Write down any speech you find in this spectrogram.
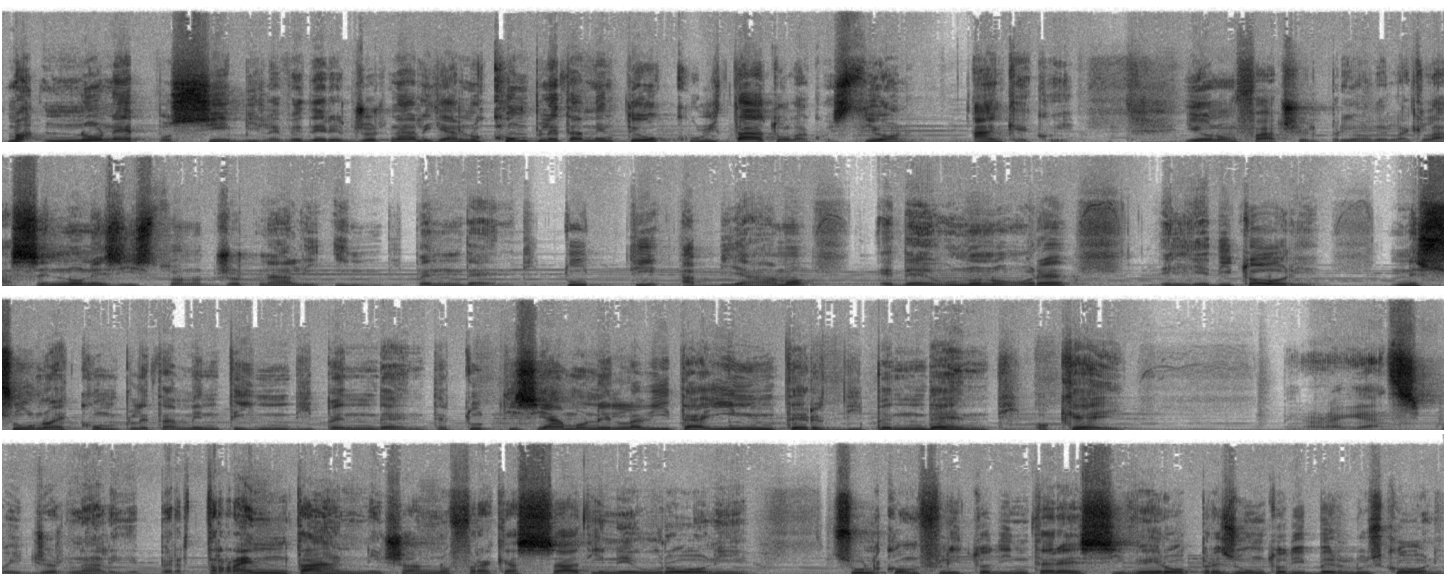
ma non è possibile vedere giornali che hanno completamente occultato la questione. Anche qui, io non faccio il primo della classe, non esistono giornali indipendenti, tutti abbiamo, ed è un onore, degli editori. Nessuno è completamente indipendente, tutti siamo nella vita interdipendenti, ok? Ragazzi, quei giornali che per 30 anni ci hanno fracassato i neuroni sul conflitto di interessi vero o presunto di Berlusconi,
